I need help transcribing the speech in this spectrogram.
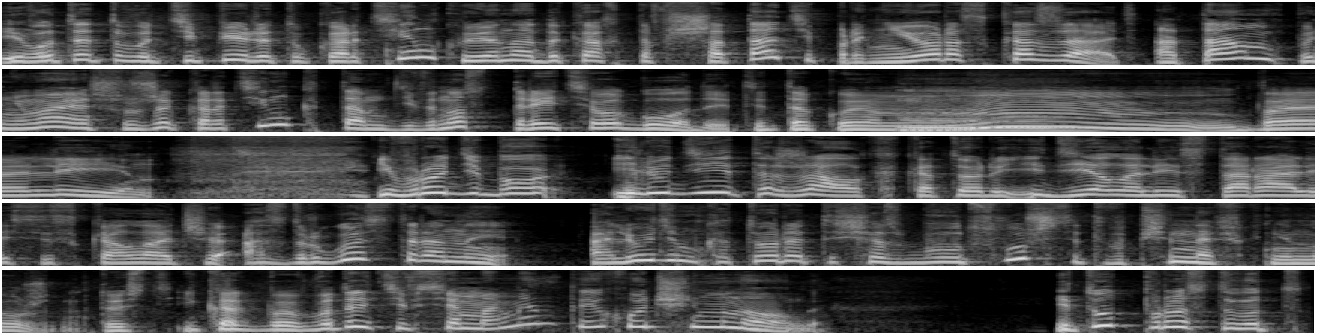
и вот это вот теперь эту картинку, ее надо как-то вшатать и про нее рассказать. А там, понимаешь, уже картинка там 93-го года. И ты такой, блин. И вроде бы и людей это жалко, которые и делали, и старались, и скалачи. А с другой стороны, а людям, которые это сейчас будут слушать, это вообще нафиг не нужно. То есть, и как бы вот эти все моменты, их очень много. И тут просто вот,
